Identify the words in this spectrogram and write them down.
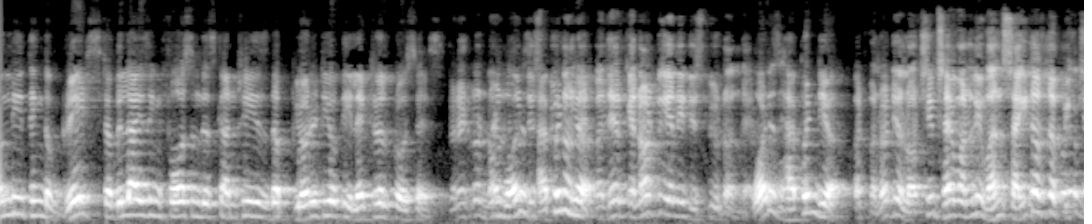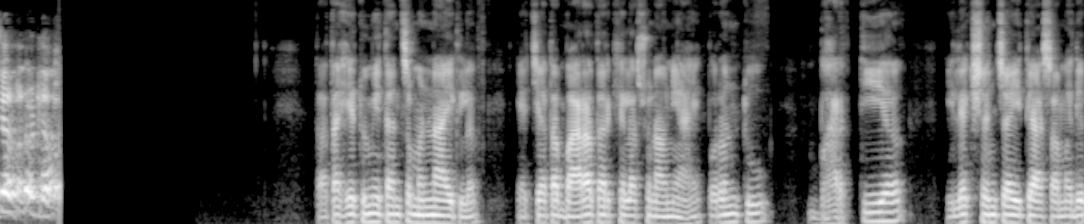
only thing, the great stabilizing force in this country is the purity of the electoral process. Correct, but And what has happened here? that, But there cannot be any dispute on that. What has happened here? But my your lordships have only one side of the picture, my lord. Your तर आता हे तुम्ही त्यांचं म्हणणं ऐकलं. याची आता बारा तारखेला सुनावणी आहे. परंतु भारतीय इलेक्शनच्या इतिहासामध्ये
